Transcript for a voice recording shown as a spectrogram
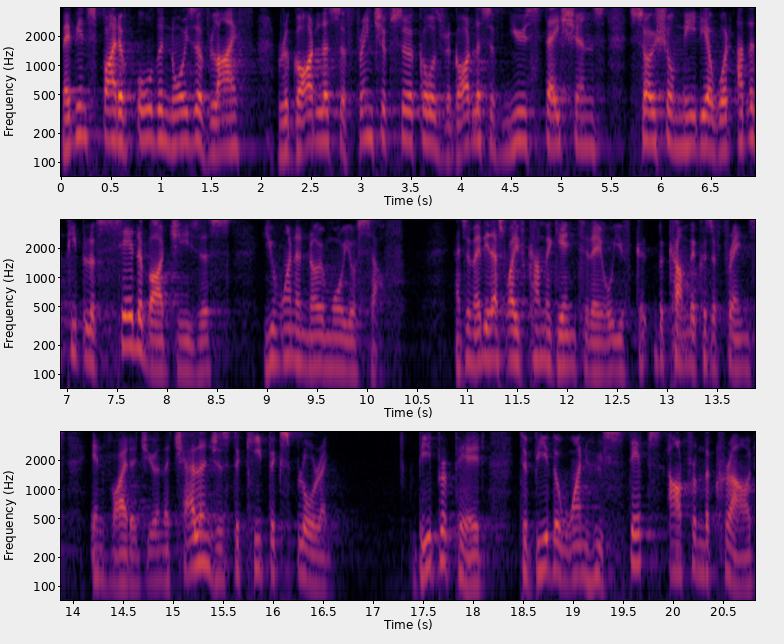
Maybe in spite of all the noise of life, regardless of friendship circles, regardless of news stations, social media, what other people have said about Jesus, you want to know more yourself. And so maybe that's why you've come again today, or you've become because a friend's invited you. And the challenge is to keep exploring. Be prepared to be the one who steps out from the crowd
